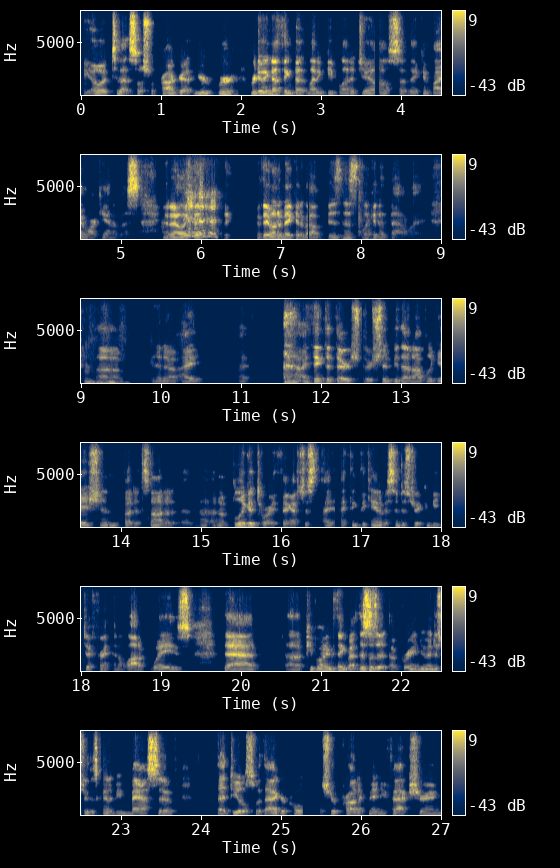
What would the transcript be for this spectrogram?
we owe it to that social progress. You're, we're we're doing nothing but letting people out of jail so they can buy more cannabis. You know, like they, if they want to make it about business, look at it that way. Mm-hmm. Um, you know, I, I I think that there there should be that obligation, but it's not a, a, an obligatory thing. It's just I, I, think the cannabis industry can be different in a lot of ways that uh, people don't even think about. This is a, a brand new industry that's going to be massive that deals with agriculture product manufacturing,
